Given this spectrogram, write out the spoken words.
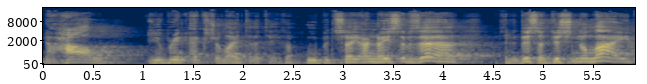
Now, how do you bring extra light to the Teva? And this additional light,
